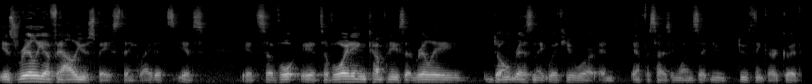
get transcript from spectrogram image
is really a values based thing, right? It's it's it's, avo- it's avoiding companies that really don't resonate with you or, and emphasizing ones that you do think are good,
